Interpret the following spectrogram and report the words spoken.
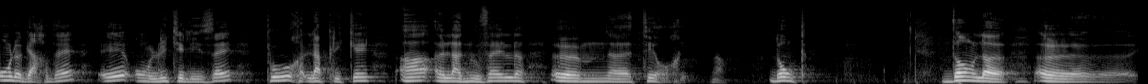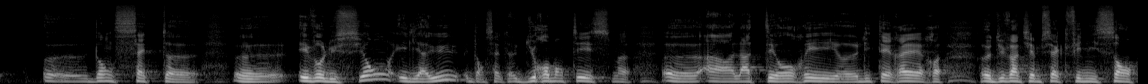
on le gardait et on l'utilisait pour l'appliquer à la nouvelle euh, théorie. Donc, dans, le, euh, euh, dans cette évolution, il y a eu, dans cette, du romantisme à la théorie littéraire du XXe siècle finissant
